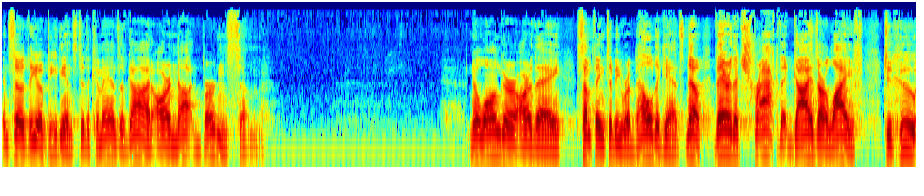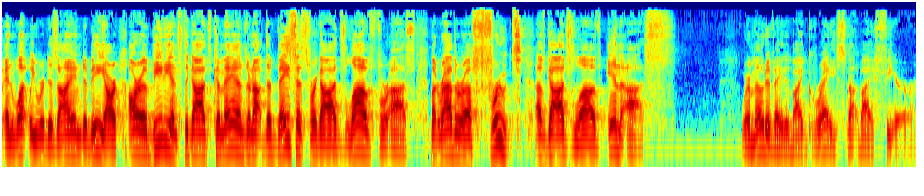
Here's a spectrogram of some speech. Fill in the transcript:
And so the obedience to the commands of God are not burdensome. No longer are they something to be rebelled against. No, they're the track that guides our life to who and what we were designed to be. Our, our obedience to God's commands are not the basis for God's love for us, but rather a fruit of God's love in us. We're motivated by grace, not by fear.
